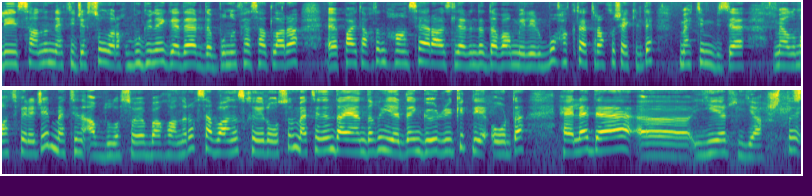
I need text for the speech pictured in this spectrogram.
leysanın nəticəsi olaraq bu günə qədər də bunun fəsadlara e, paytaxtın hansı ərazilərində davam edir? Bu haqda ətraflı şəkildə Mətin bizə məlumat verəcək. Mətin Abdullasoya bağlanırıq. Sabahınız xeyir olsun. Mətinin dayandığı yerdən görürük ki, orada hələ də e, yer yaşdı.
